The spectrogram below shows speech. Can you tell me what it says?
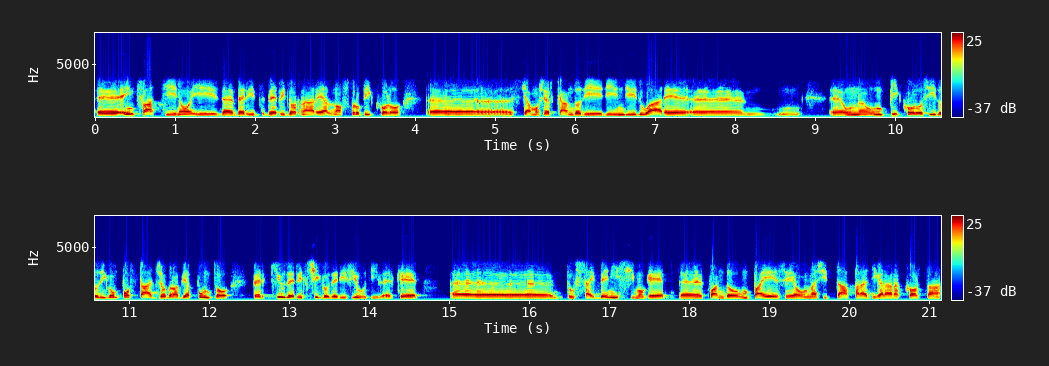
Eh, infatti noi eh, per, per ritornare al nostro piccolo eh, stiamo cercando di, di individuare eh, mh, eh, un, un piccolo sito di compostaggio proprio appunto per chiudere il ciclo dei rifiuti perché eh, tu sai benissimo che eh, quando un paese o una città pratica la raccolta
